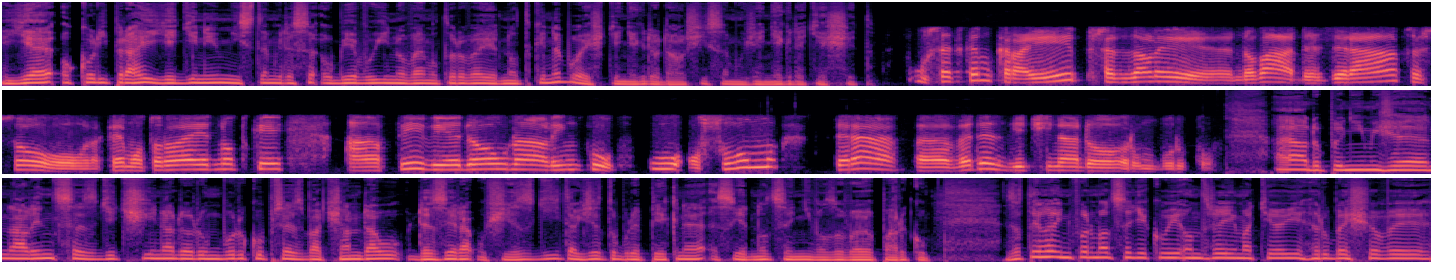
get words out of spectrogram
Je okolí Prahy jediným místem, kde se objevují nové motorové jednotky, nebo ještě někdo další se může někde těšit? V Ústeckém kraji převzali nová Desira, což jsou také motorové jednotky a ty vědou na linku U8, která eh, vede z Děčína do Rumburku. A já doplním, že na lince z Děčína do Rumburku přes Bačandau Dezira už jezdí, takže to bude pěkné sjednocení vozového parku. Za tyhle informace děkuji Ondřeji Matějovi Hrubešovi,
